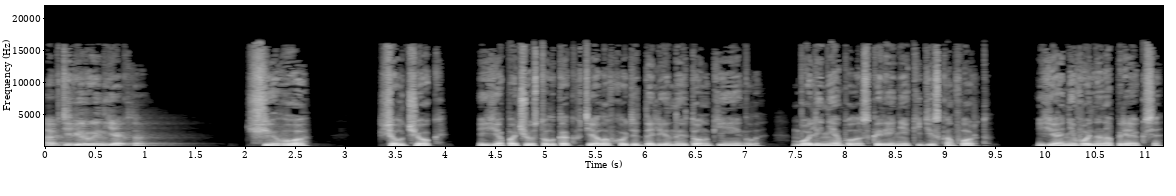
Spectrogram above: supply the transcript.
Активирую инъектор. Чего? Щелчок, и я почувствовал, как в тело входят длинные тонкие иглы. Боли не было, скорее некий дискомфорт. Я невольно напрягся,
